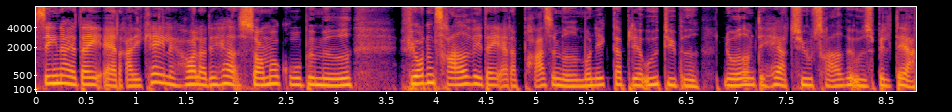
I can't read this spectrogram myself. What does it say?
senere i dag, at Radikale holder det her sommergruppemøde 14.30 i dag er der pressemøde. Må ikke der bliver uddybet noget om det her 2030-udspil der.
